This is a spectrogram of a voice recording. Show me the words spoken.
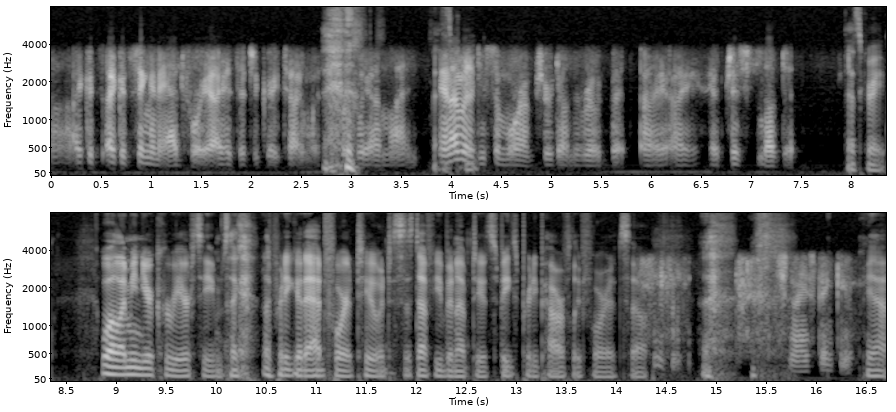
uh, I could I could sing an ad for you. I had such a great time with Berklee Online, and I'm going to do some more. I'm sure down the road, but I, I have just loved it. That's great. Well, I mean, your career seems like a pretty good ad for it too, and just the stuff you've been up to. It speaks pretty powerfully for it. So, It's nice. Thank you. yeah.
